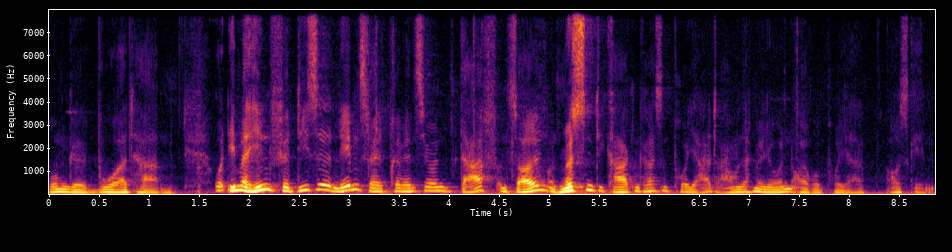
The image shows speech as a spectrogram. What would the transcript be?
rumgebohrt haben. Und immerhin für diese Lebensweltprävention darf und sollen und müssen die Krankenkassen pro Jahr 300 Millionen Euro pro Jahr ausgeben.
